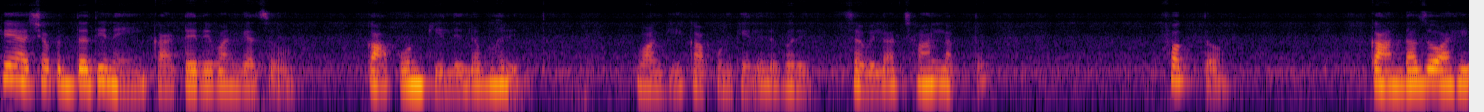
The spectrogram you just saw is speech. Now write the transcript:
हे अशा पद्धतीने काटेरी वांग्याचं कापून केलेलं भरीत वांगी कापून केलेलं भरीत चवीला छान लागतं. फक्त कांदा जो आहे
